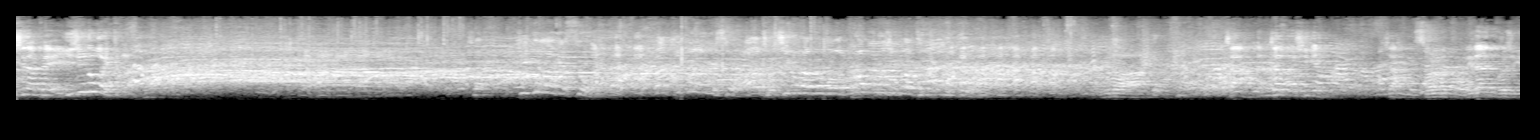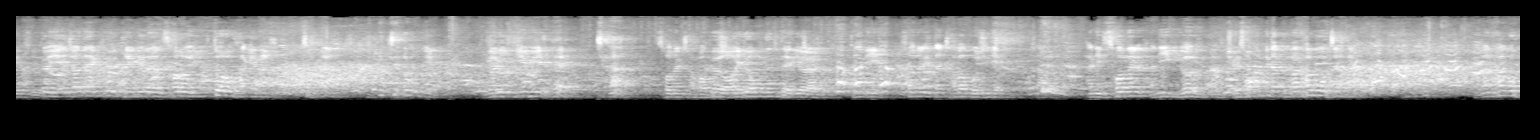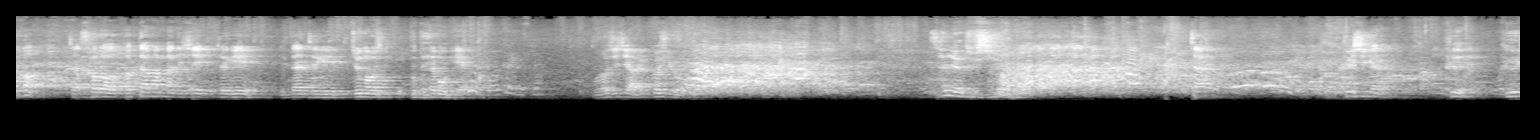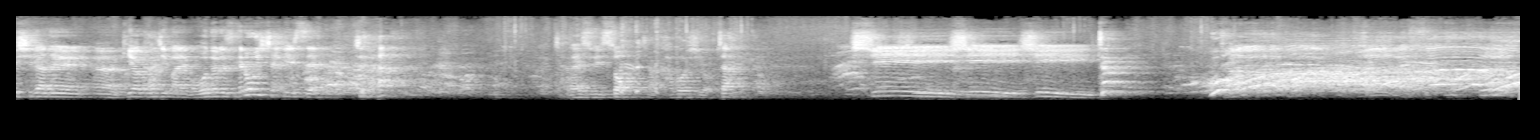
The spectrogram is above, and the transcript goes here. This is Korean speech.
당신 앞에 이준호가 있다. 자, 기권하겠어. 나 기권하겠어. 아, 저 지금 하면 뭐가 뼈 부러질 것 같은 느낌인데. 우와. 자, 앉아 보시게. 자, 설마 일단 부러지겠지. 그 예전에 그 대결은 서로 읽도록 하게나. 자, 앉아 보게. 이걸 이기 위해 자 손을 잡아 보시게. 그 어이없는 대결. 아니 손을 일단 잡아 보시게. 자, 아니 손을 아니 이거 아, 죄송합니다. 그만하고 자. 그만하고 자 서로 덕담 한 마디씩 저기 일단 저기 준호부터 해보게. 부러지지 않을 것이오. 살려주시오. 자, 그 시간, 그, 그 시간을 어, 기억하지 말고 오늘은 새로운 시작일세. 자, 잘할 수 있어. 자, 가보시오. 자, 시, 시, 시작! 우! 뼈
